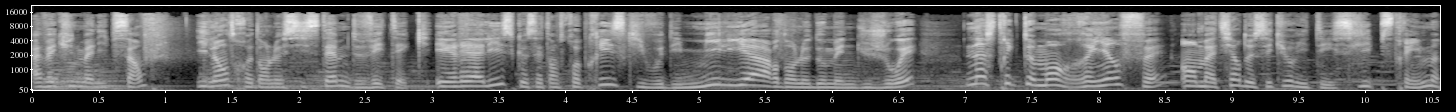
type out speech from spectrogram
Avec une manip simple, il entre dans le système de VTech et réalise que cette entreprise qui vaut des milliards dans le domaine du jouet n'a strictement rien fait en matière de sécurité. Slipstream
